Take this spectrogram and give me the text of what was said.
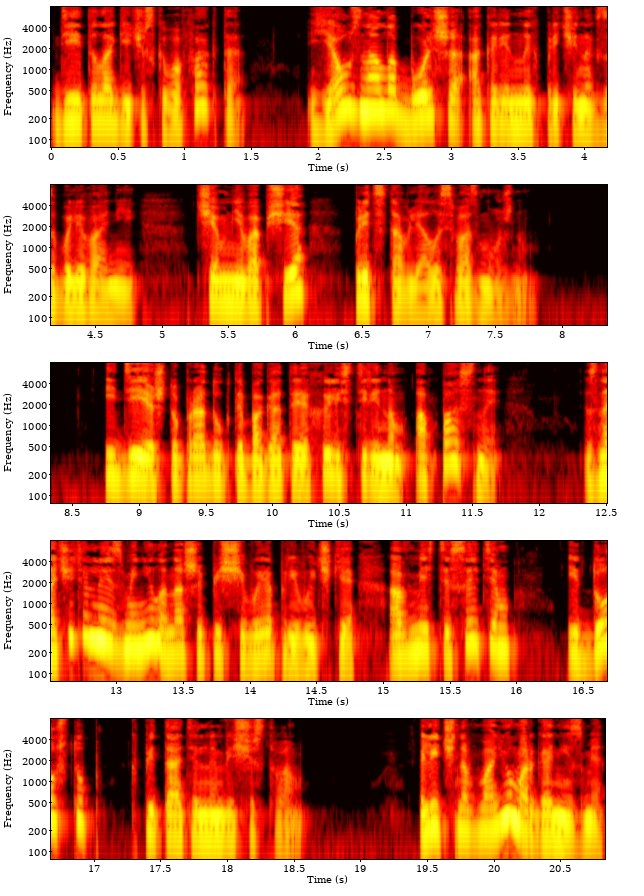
диетологического факта, я узнала больше о коренных причинах заболеваний, чем мне вообще представлялось возможным. Идея, что продукты, богатые холестерином, опасны – значительно изменила наши пищевые привычки, а вместе с этим и доступ к питательным веществам. Лично в моем организме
